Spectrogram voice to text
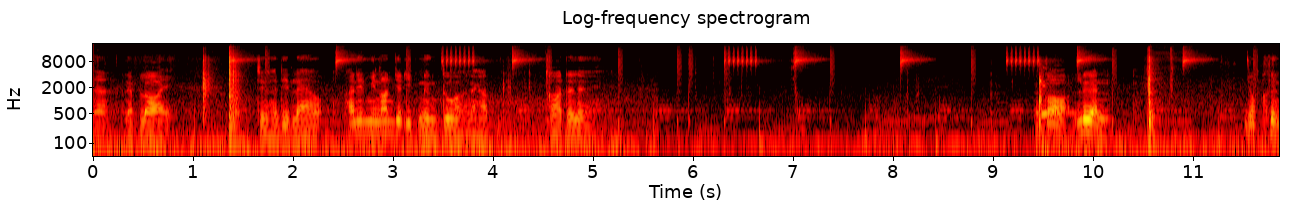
อ่าเรียบร้อย เจอฮาร์ดดิสแล้วฮาร์ดดิสมีน็อตยึดอีกหนึ่งตัวนะครับถอดได้เลย แล้วก็เลื่อนยกขึ้น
